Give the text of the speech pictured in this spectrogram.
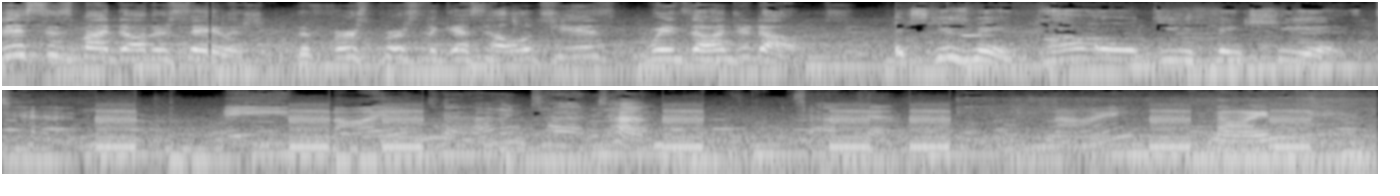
This is my daughter Salish. The first person to guess how old she is wins $100. Excuse me, how old do you think she is? 10, 8, 9, 10. I think 10. 10. 10. 9? 9.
